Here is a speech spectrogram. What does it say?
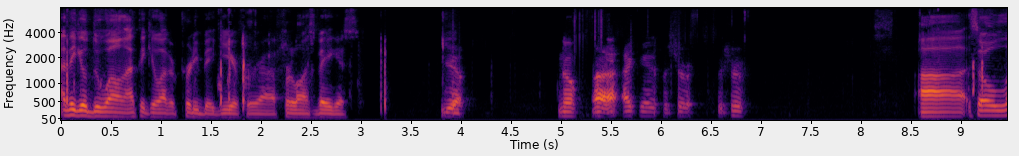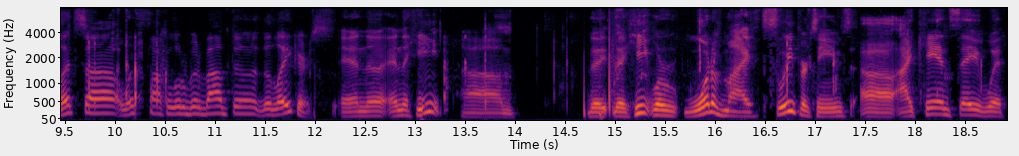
I think he'll do well, and I think he'll have a pretty big year for uh, for Las Vegas. Yeah, no, I, I get it for sure, for sure. Uh, so let's uh let's talk a little bit about the the Lakers and the and the Heat. Um, the the Heat were one of my sleeper teams. Uh, I can say with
